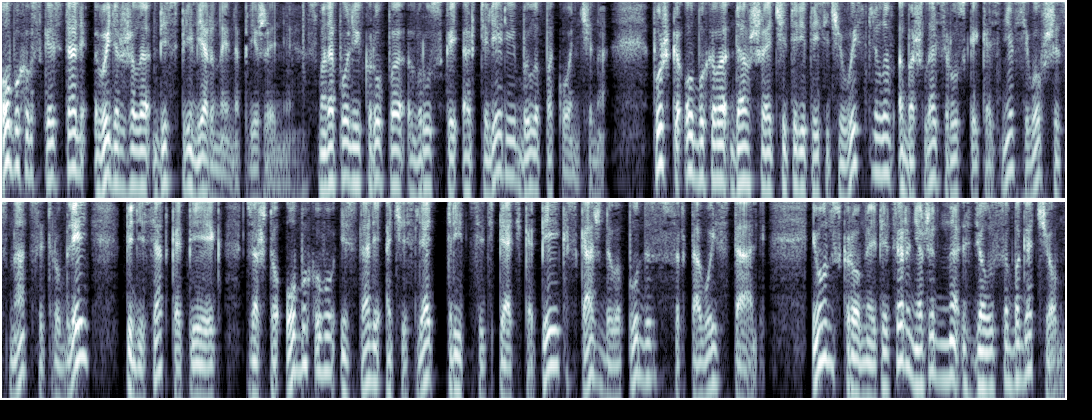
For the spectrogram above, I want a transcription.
Обуховская сталь выдержала беспримерное напряжение. С монополией крупа в русской артиллерии было покончено. Пушка Обухова, давшая 4000 выстрелов, обошлась русской казне всего в 16 рублей 50 копеек, за что Обухову и стали отчислять 35 копеек с каждого пуда сортовой стали. И он, скромный офицер, неожиданно сделался богачом.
